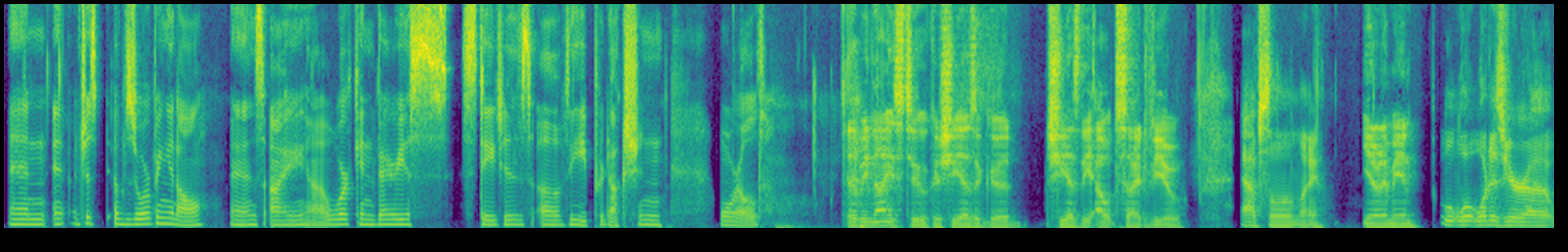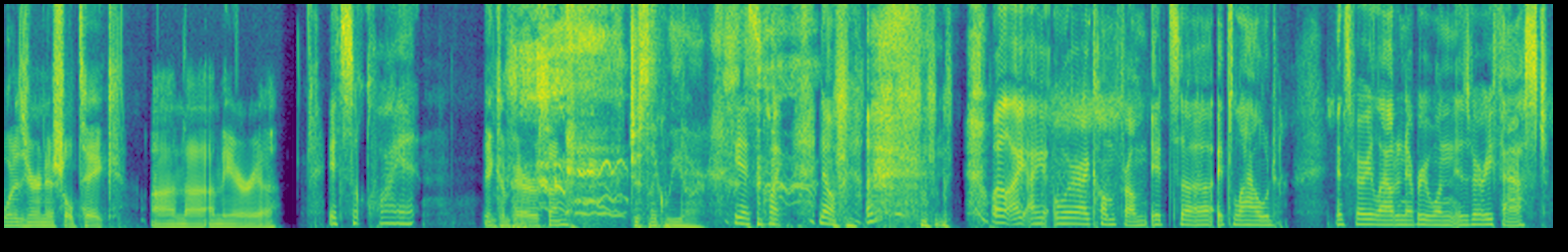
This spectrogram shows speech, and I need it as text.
and uh, just absorbing it all as I uh, work in various stages of the production world. It'll be nice too because she has a good, she has the outside view. Absolutely. You know what I mean? What, what is your uh, what is your initial take on uh, on the area? It's so quiet in comparison. just like we are. Yes, quite. No. well, I, I, where I come from, it's uh, it's loud. It's very loud, and everyone is very fast.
